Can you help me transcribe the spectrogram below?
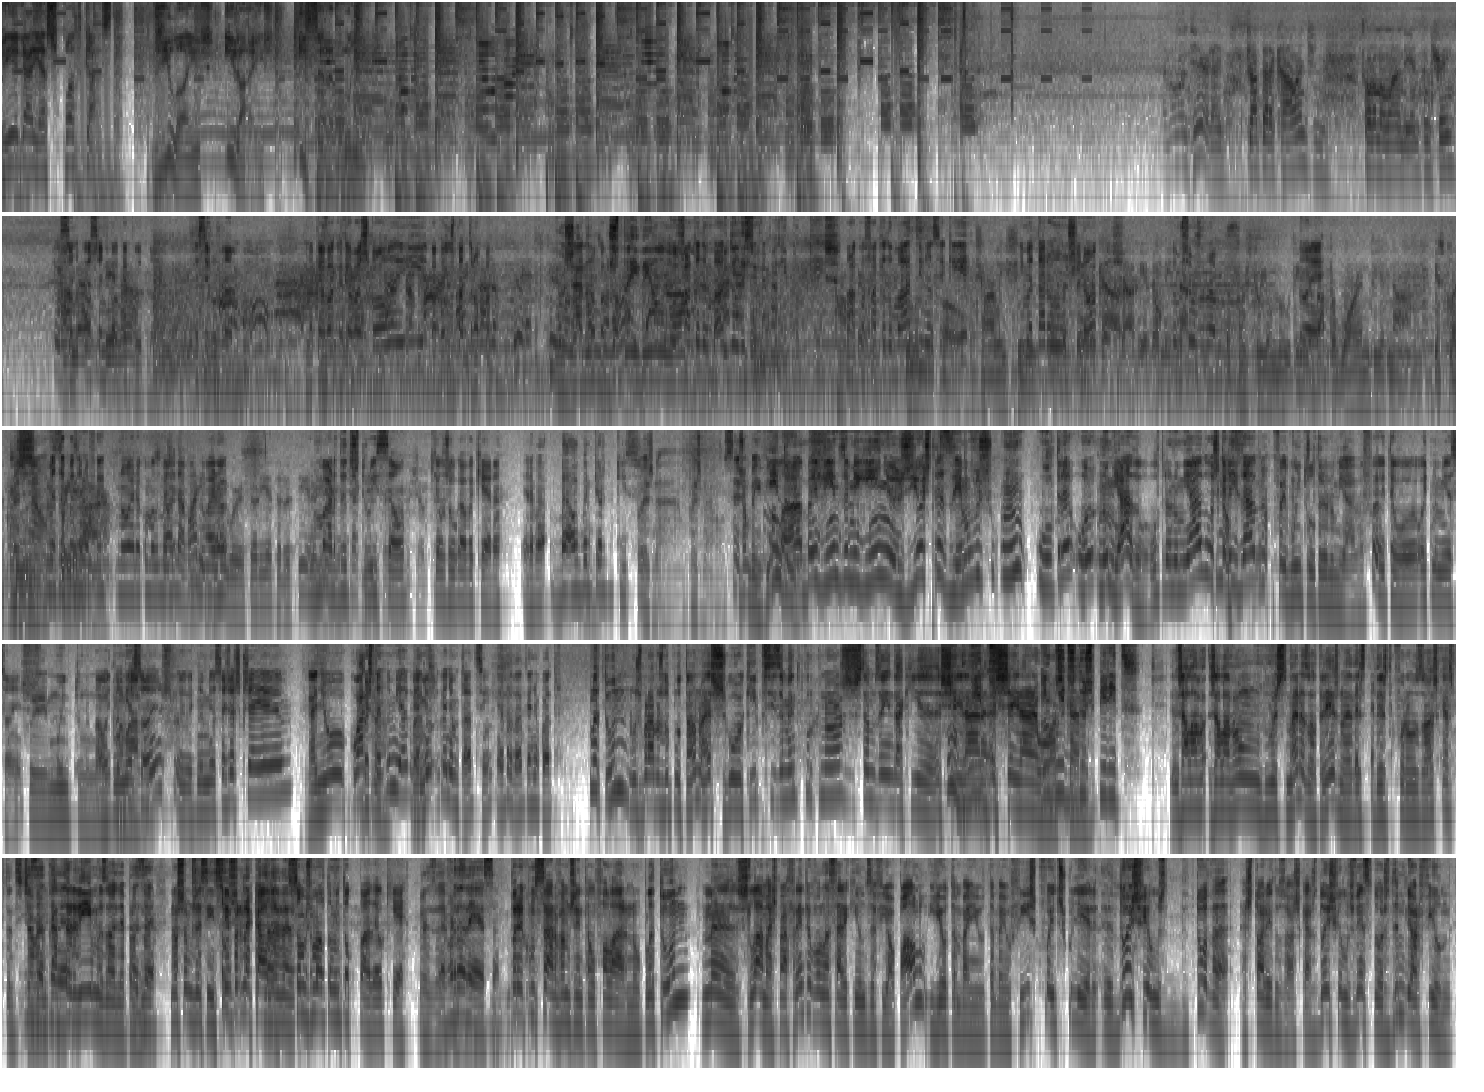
VHS Podcast. Vilões, heróis e sarrabulho. I volunteered. I dropped out of college and told him I wanted the infantry. Eu sonho, eu de qualquer puto, não é? É ser o Rambo. Acaba, acaba a escola e pá, vamos para a tropa. Eu já não tropa, gostei dele Com a faca do mato. Quando ele disse, eu vim para aqui porque quis. Pá, com a faca do mato e não sei o quê. E mataram os chinocas. Vamos ser uns Rambos. Não é? Mas, Não. mas a coisa não, foi, não era como ele imaginava. Não era o mar de destruição que ele julgava que era. Era algo bem pior do que isso. Pois não, pois não. Sejam bem-vindos. Olá, bem-vindos amiguinhos! E hoje trazemos um ultra nomeado. Ultra nomeado, Não, oscarizado. não, foi muito ultra nomeada. Foi, teve oito nomeações. Foi muito. Há oito nomeações, oito nomeações acho que já é Ganhou quatro. bastante nomeado. Quatro. Ganhou, ganhou metade, sim, é verdade, ganhou quatro. Platoon, os bravos do pelotão, não é? Chegou aqui precisamente porque nós estamos ainda aqui a, cheirar, a cheirar a imbuídos Oscar. do espírito. Já lá, já lá vão duas semanas ou três, não é? Desde, desde que foram os Oscars, portanto isto já vai um bocado tardio, mas olha, pronto, é. nós, nós somos assim, Somos- sempre na cauda não, da. Somos malta muito ocupada, é o que é. Pois é, a verdade pois é. essa. Para começar, vamos então falar no Platoon, mas lá mais para a frente eu vou lançar aqui um desafio ao Paulo, e eu também, o- também o fiz, que foi de escolher eh, dois filmes de toda a história dos Oscars, dois filmes vencedores de melhor filme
